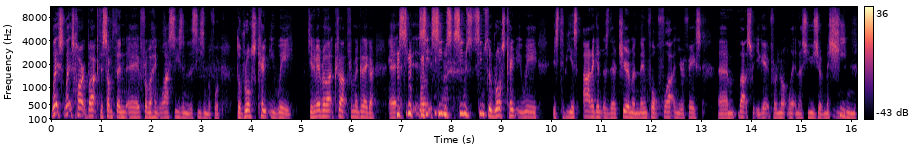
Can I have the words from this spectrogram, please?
Let's let's hark back to something uh, from I think last season or the season before the Ross County Way. Do you remember that crap from McGregor? Uh, se- se- seems seems seems the Ross County way is to be as arrogant as their chairman, then fall flat in your face. Um, that's what you get for not letting us use your machine.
